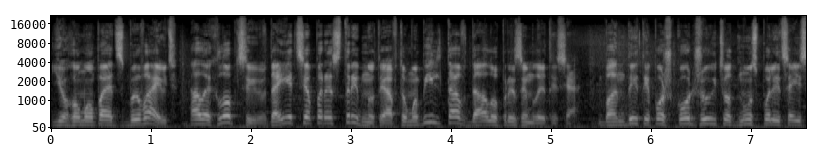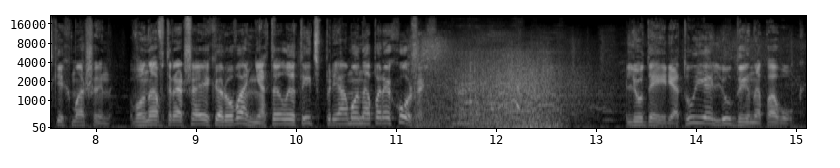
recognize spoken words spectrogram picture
Його мопед збивають, але хлопцеві вдається перестрибнути автомобіль та вдало приземлитися. Бандити пошкоджують одну з поліцейських машин. Вона втрачає керування та летить прямо на перехожих. Людей рятує людина павук.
